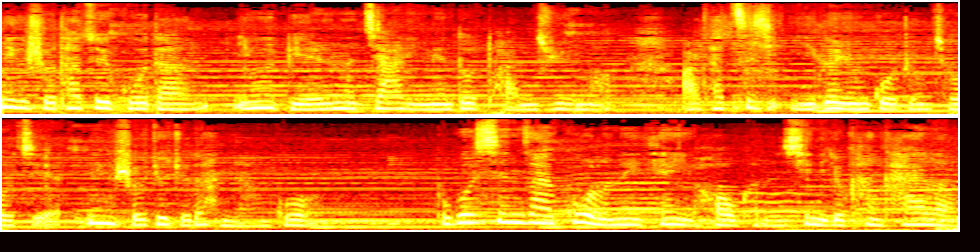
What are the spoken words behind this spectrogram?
那个时候他最孤单，因为别人的家里面都团聚嘛，而他自己一个人过中秋节，那个时候就觉得很难过。不过现在过了那天以后，可能心里就看开了，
